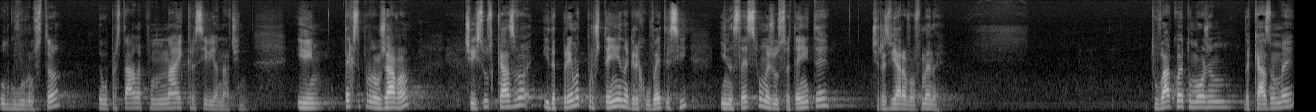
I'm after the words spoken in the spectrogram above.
отговорността да го представяме по най-красивия начин. И текстът продължава, че Исус казва и да приемат прощение на греховете си и наследство между светените чрез вяра в мене. Това, което можем да казваме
